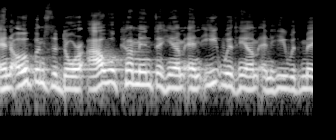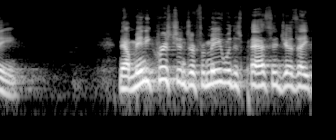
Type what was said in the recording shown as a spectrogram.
and opens the door, I will come into him and eat with him and he with me." Now, many Christians are familiar with this passage as a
